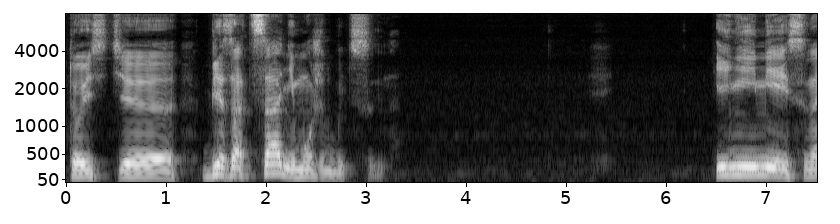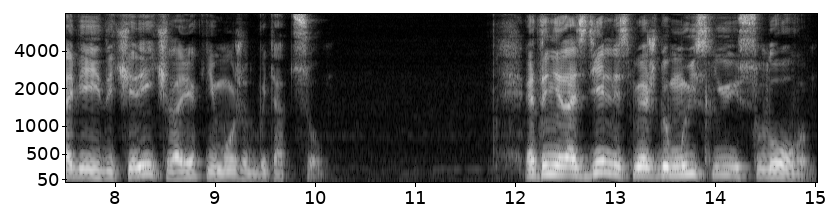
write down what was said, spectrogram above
То есть э, без отца не может быть сына. И не имея сыновей и дочерей, человек не может быть отцом. Это нераздельность между мыслью и словом.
